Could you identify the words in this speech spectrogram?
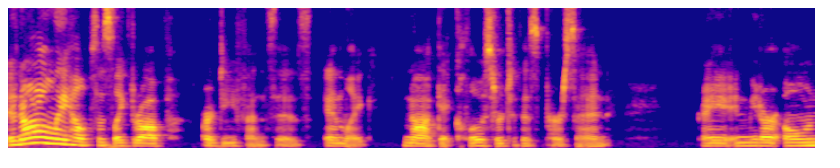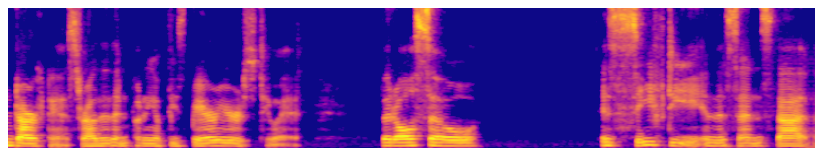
it not only helps us like drop our defenses and like not get closer to this person, right? And meet our own darkness rather than putting up these barriers to it. But also is safety in the sense that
